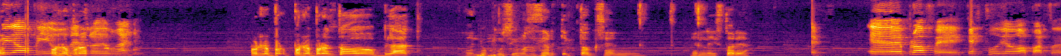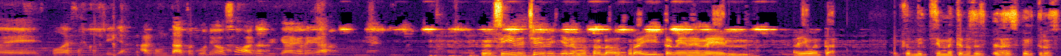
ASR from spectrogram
video mío dentro de un año. Por lo, por lo pronto, Vlad eh, lo pusimos a hacer TikToks en, en la historia. Eh, profe, ¿qué estudió aparte de todas esas cosillas? ¿Algún dato curioso? ¿Algo que quiera agregar? Pues sí, de hecho ya, le hemos hablado por ahí también en el... Ahí aguanta. Se meten los, espectros.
